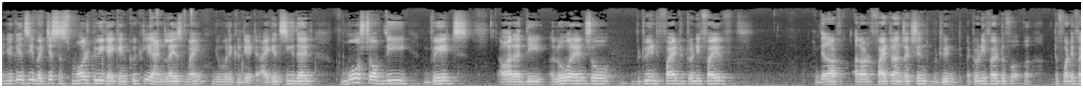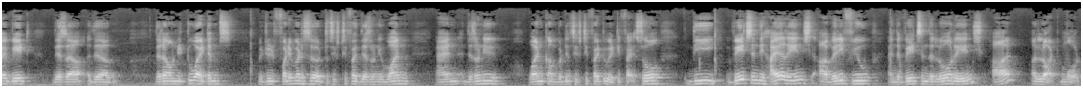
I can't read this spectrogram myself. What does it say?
and you can see by just a small tweak I can quickly analyze my numerical data. I can see that most of the weights are at the lower end. So between 5 to 25 there are around five transactions between 25 to, uh, to 45 weight. There's a the there are only two items. Between 45 to 65 there's only one. And there's only one come between 65 to 85 so the weights in the higher range are very few and the weights in the lower range are a lot more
